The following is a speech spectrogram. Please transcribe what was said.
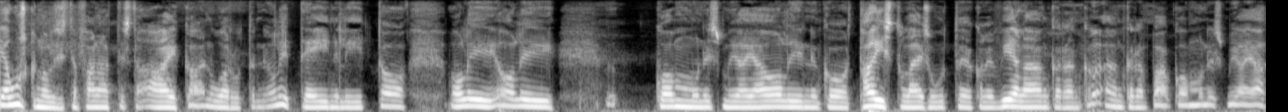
ja, uskonnollisista fanaattista aikaa nuoruutta. Niin oli teiniliittoa, oli, oli kommunismia ja oli niin kuin, taistolaisuutta, joka oli vielä ankaran, ankarampaa kommunismia ja,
